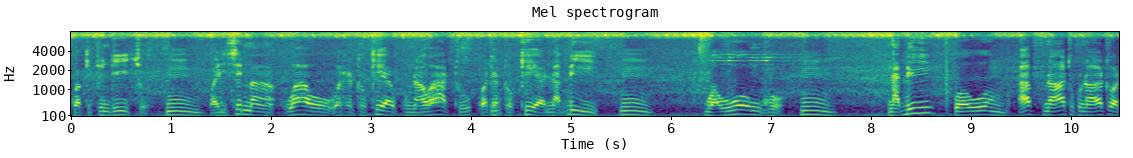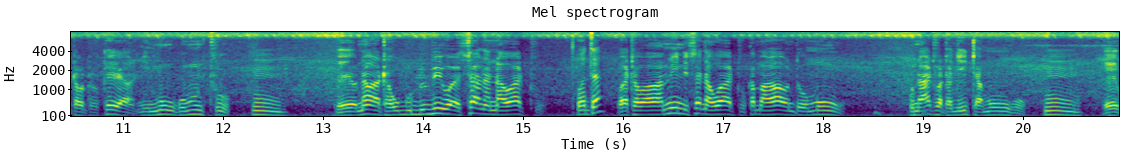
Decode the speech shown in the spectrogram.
kwa kipindi hicho mm, walisema wao watatokea, kuna watu watatokea nabii mm, wa uongo, mm. nabii wa uongo. alafu na watu, kuna watu watatokea ni Mungu mtu Mm. e, nao wataubudubiwa sana na watu, Wata? watawaamini sana watu kama wao ndio Mungu. Kuna watu watajiita Mungu Mm. e?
